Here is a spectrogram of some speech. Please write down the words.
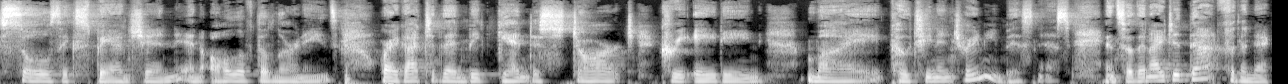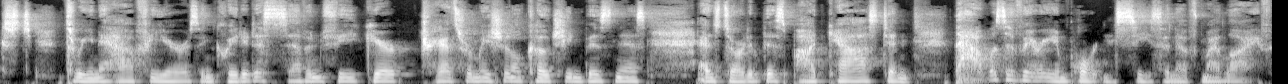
soul's expansion and all of the learnings, where I got to then begin to start creating my coaching and training business. And so then I did that for the next three and a half years and created a seven figure transformational coaching business and started this podcast. And that was a very important season of my life.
